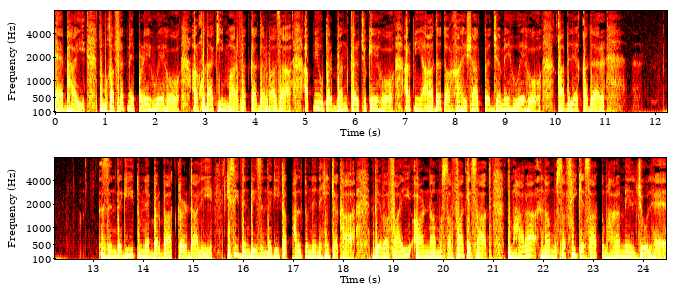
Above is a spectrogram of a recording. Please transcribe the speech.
اے بھائی، تم غفلت میں پڑے ہوئے ہو اور خدا کی معرفت کا دروازہ اپنے اوپر بند کر چکے ہو اور اپنی عادت اور خواہشات پر جمے ہوئے ہو۔ قابل قدر زندگی تم نے برباد کر ڈالی۔ کسی دن بھی زندگی کا پھل تم نے نہیں چکھا۔ بے وفائی اور نامصفہ کے ساتھ، تمہارا نامصفی کے ساتھ تمہارا میل جول ہے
